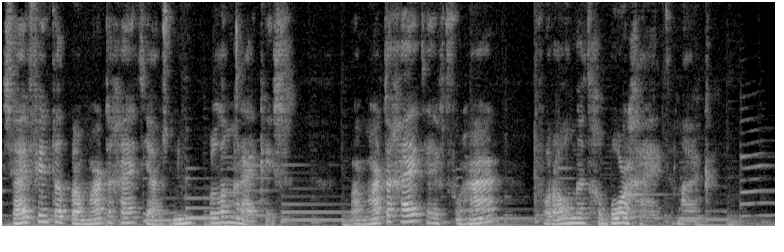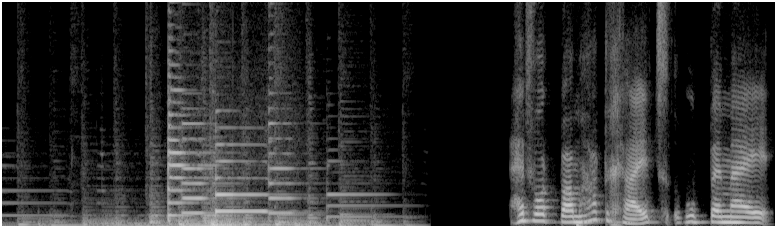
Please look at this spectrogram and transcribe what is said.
Zij vindt dat barmhartigheid juist nu belangrijk is. Barmhartigheid heeft voor haar vooral met geborgenheid te maken. Het woord barmhartigheid roept bij mij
